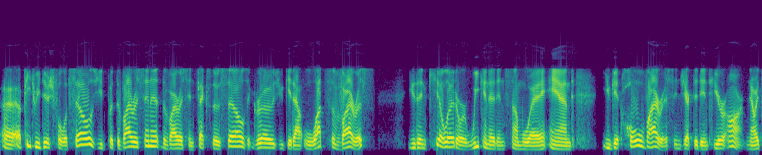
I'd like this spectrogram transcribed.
a petri dish full of cells. You'd put the virus in it. The virus infects those cells. It grows. You get out lots of virus. You then kill it or weaken it in some way, and you get whole virus injected into your arm. Now it's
